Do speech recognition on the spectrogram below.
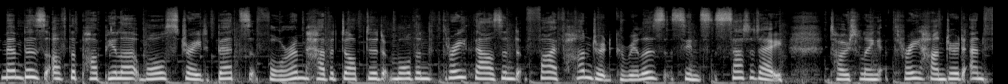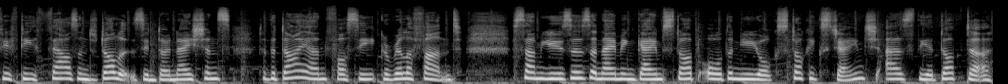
Members of the popular Wall Street Bets forum have adopted more than 3,500 gorillas since Saturday, totaling $350,000 in donations to the Dian Fossey Gorilla Fund. Some users are naming GameStop or the New York Stock Exchange as the adopter.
